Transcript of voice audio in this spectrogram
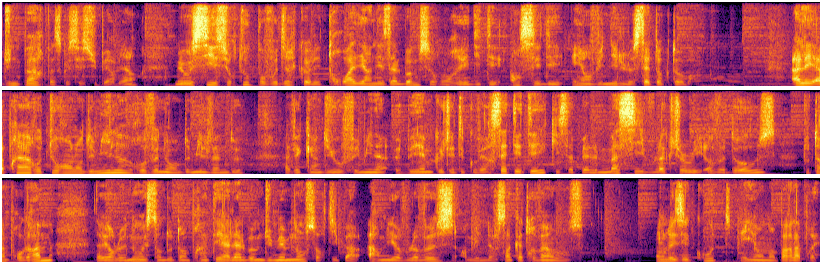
D'une part parce que c'est super bien, mais aussi et surtout pour vous dire que les trois derniers albums seront réédités en CD et en vinyle le 7 octobre. Allez, après un retour en l'an 2000, revenons en 2022 avec un duo féminin EBM que j'ai découvert cet été qui s'appelle Massive Luxury Overdose, tout un programme. D'ailleurs, le nom est sans doute emprunté à l'album du même nom sorti par Army of Lovers en 1991. On les écoute et on en parle après.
